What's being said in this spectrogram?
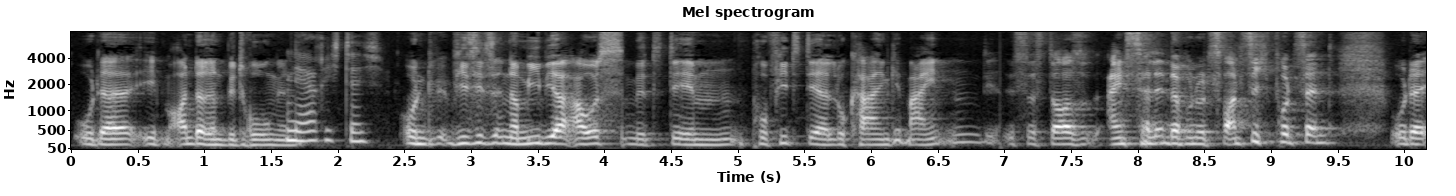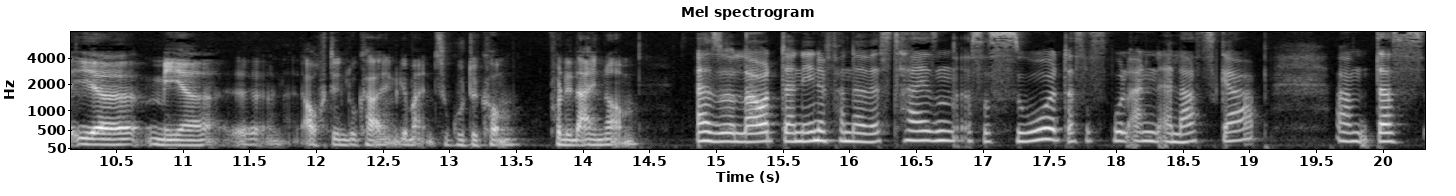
oder eben anderen Bedrohungen. Ja, richtig. Und wie sieht es in Namibia aus mit dem Profit der lokalen Gemeinden? Ist es da so eins der Länder, wo nur 20 Prozent oder eher mehr äh, auch den lokalen Gemeinden zugutekommen von den Einnahmen? Also laut Danene van der Westheisen ist es so, dass es wohl einen Erlass gab, ähm, dass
